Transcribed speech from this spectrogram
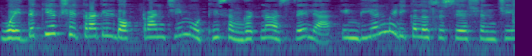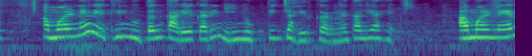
वैद्यकीय क्षेत्रातील डॉक्टरांची मोठी संघटना असलेल्या इंडियन मेडिकल असोसिएशनची अमळनेर येथील नूतन कार्यकारिणी नुकतीच जाहीर करण्यात आली आहे. अमळनेर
